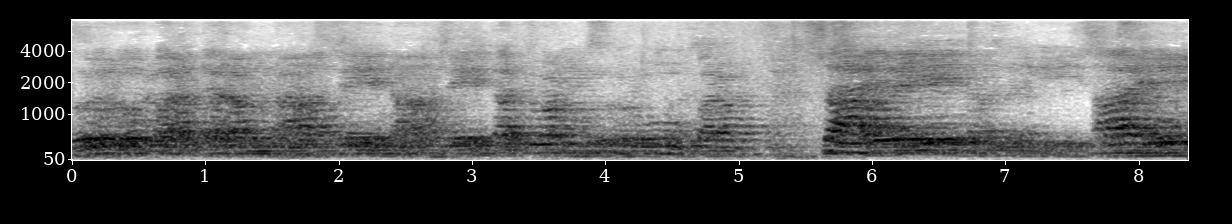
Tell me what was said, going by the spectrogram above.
गुरुपरं नास्ति नास्ति तत्त्वं गुरुपरं। साये साये।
